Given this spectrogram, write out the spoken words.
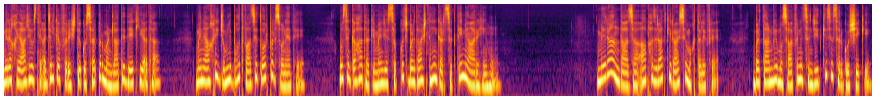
मेरा ख्याल है उसने अजल के फरिश्ते को सर पर मंडलाते देख लिया था। मैंने आखिरी जुमले बहुत वाज तौर पर सुने थे। उसने कहा था कि मैं ये सब कुछ बर्दाश्त नहीं कर सकती, मैं आ रही हूँ। मेरा अंदाज़ा आप हजरात की राय से मुख्तलिफ़ है। बरतानवी मुसाफिर ने संजीदगी से सरगोशी की।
